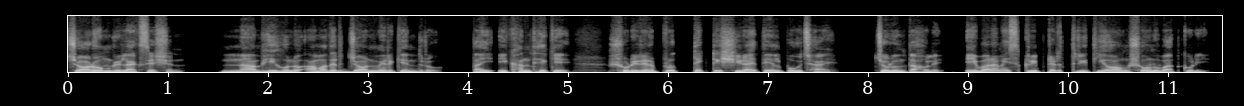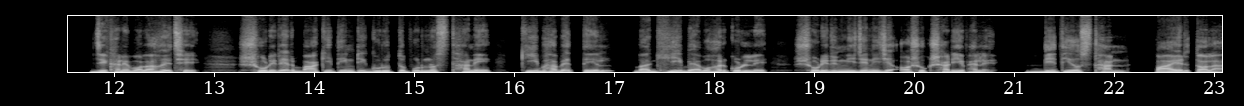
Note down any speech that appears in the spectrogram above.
চরম রিল্যাক্সেশন। নাভি হল আমাদের জন্মের কেন্দ্র, তাই এখান থেকে শরীরের প্রত্যেকটি শিরায় তেল পৌঁছায়। চলুন তাহলে, এবার আমি স্ক্রিপ্টের তৃতীয় অংশ অনুবাদ করি। যেখানে বলা হয়েছে, শরীরের বাকি তিনটি গুরুত্বপূর্ণ স্থানে কীভাবে তেল বা ঘি ব্যবহার করলে শরীর নিজে নিজে অসুখ সারিয়ে ফেলে। দ্বিতীয় স্থান, পায়ের তলা।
